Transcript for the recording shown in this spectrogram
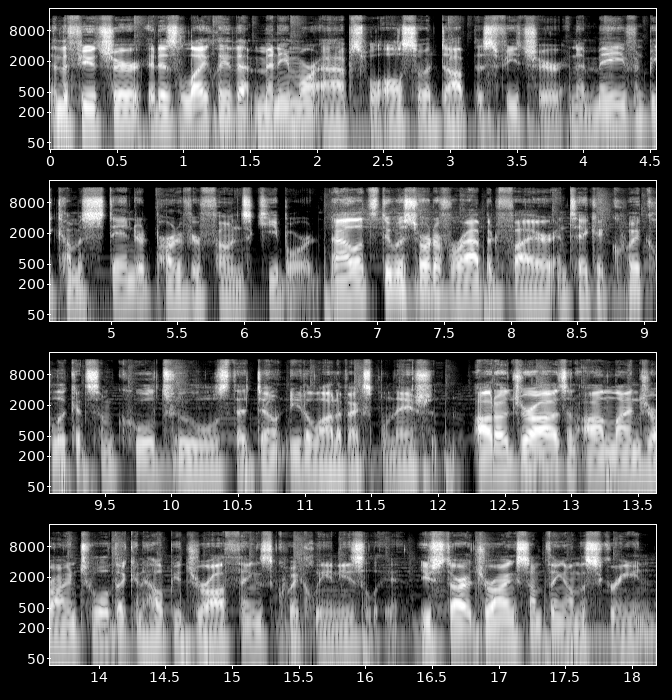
In the future, it is likely that many more apps will also adopt this feature, and it may even become a standard part of your phone's keyboard. Now let's do a sort of rapid fire and take a quick look at some cool tools that don't need a lot of explanation. AutoDraw is an online drawing tool that can help you draw things quickly and easily. You start drawing something on the screen,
